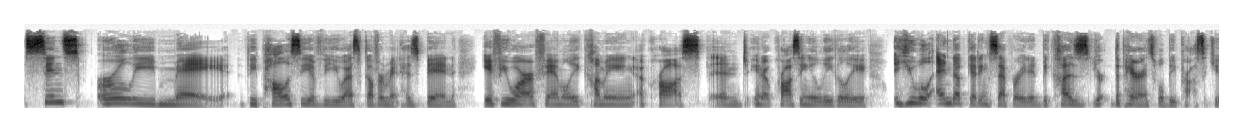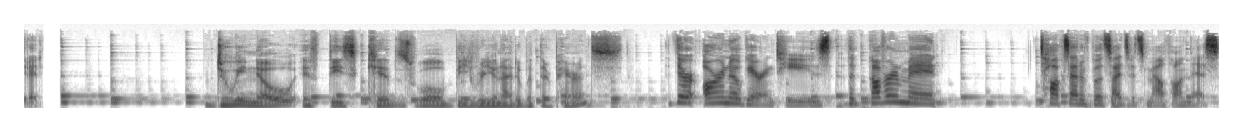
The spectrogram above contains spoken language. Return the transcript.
since early May, the policy of the US government has been if you are a family coming across and, you know, crossing illegally, you will end up getting separated because the parents will be prosecuted. Do we know if these kids will be reunited with their parents? there are no guarantees. The government talks out of both sides of its mouth on this.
